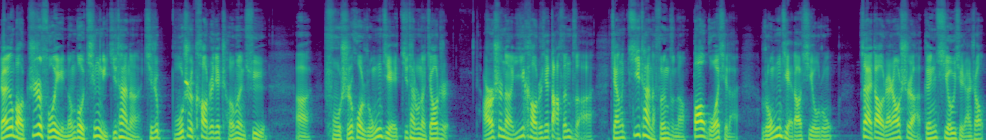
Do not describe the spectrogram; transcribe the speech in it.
燃油宝之所以能够清理积碳呢，其实不是靠这些成分去啊腐蚀或溶解积碳中的胶质，而是呢依靠这些大分子啊，将积碳的分子呢包裹起来，溶解到汽油中，再到燃烧室啊跟汽油一起燃烧。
